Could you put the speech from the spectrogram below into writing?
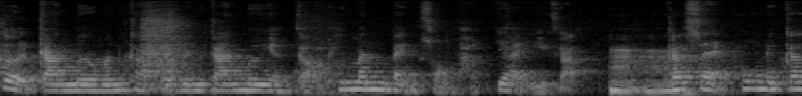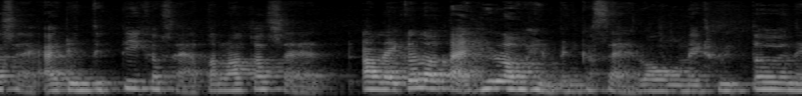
เกิดการเมืองมันกลับไปเป็นการเมืองอย่างเก่าที่มันแบ่งสองพรรคใหญ่อีกอะอืมฮึกระแสพวกนี้กระแส identity กระแสตลาดกระแส อะไรก็แล้วแต่ที่เราเห็นเป็นกระแสรองใน Twitter ใน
